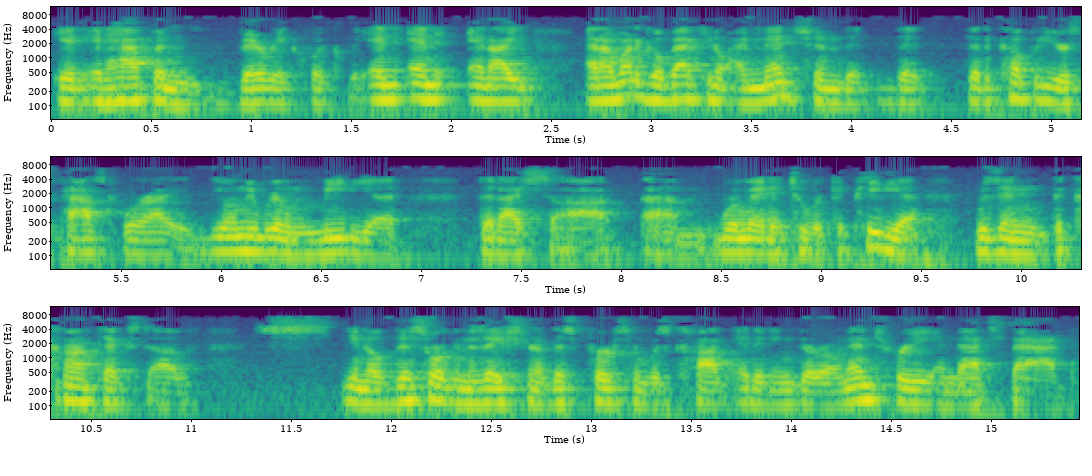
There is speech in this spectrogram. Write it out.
it, it happened very quickly. And and and I and I want to go back. You know, I mentioned that that that a couple of years passed where I the only real media that I saw um, related to Wikipedia was in the context of you know, this organization or this person was caught editing their own entry and that's bad.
